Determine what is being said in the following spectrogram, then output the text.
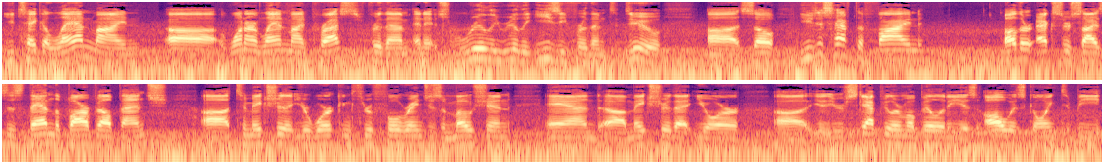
you take a landmine uh, one arm landmine press for them, and it's really, really easy for them to do. Uh, so you just have to find other exercises than the barbell bench uh, to make sure that you're working through full ranges of motion and uh, make sure that your uh, your scapular mobility is always going to be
